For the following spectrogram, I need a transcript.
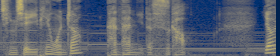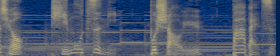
请写一篇文章，谈谈你的思考。要求题目自拟不少于八百字。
